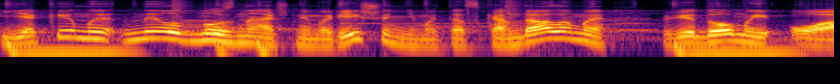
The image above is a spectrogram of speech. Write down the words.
якими неоднозначними рішеннями та скандалами відомий ОАСК.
